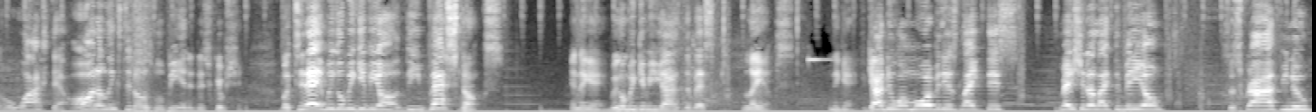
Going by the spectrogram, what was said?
Go watch that. All the links to those will be in the description. But today we're gonna be giving y'all the best dunks in the game. We're gonna be giving you guys the best layups in the game. If y'all do want more videos like this, make sure to like the video, subscribe if you're new.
